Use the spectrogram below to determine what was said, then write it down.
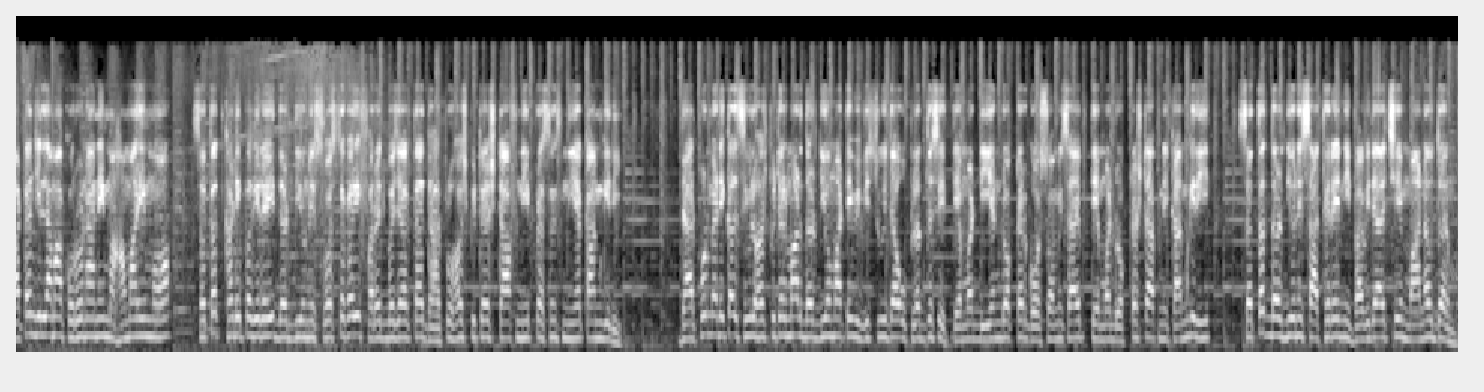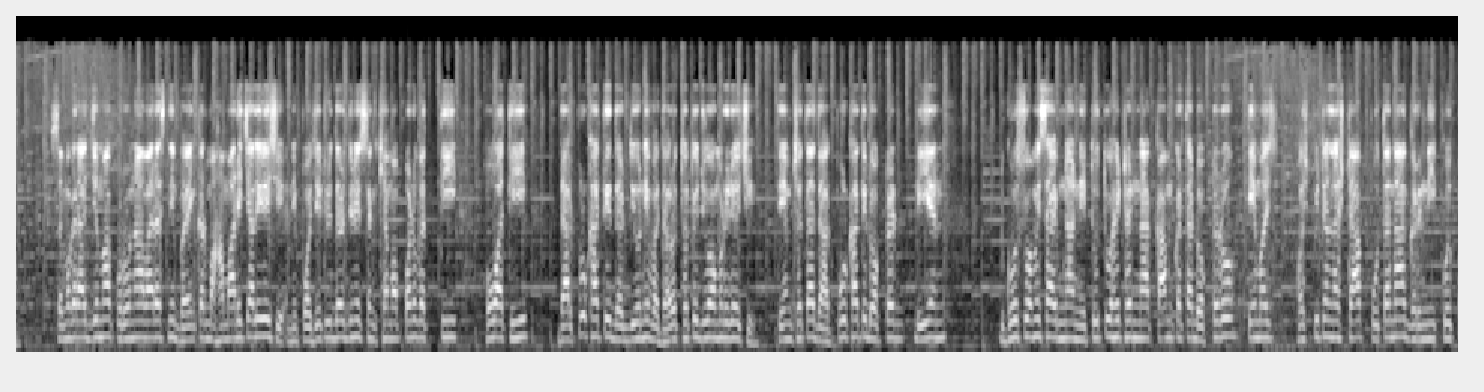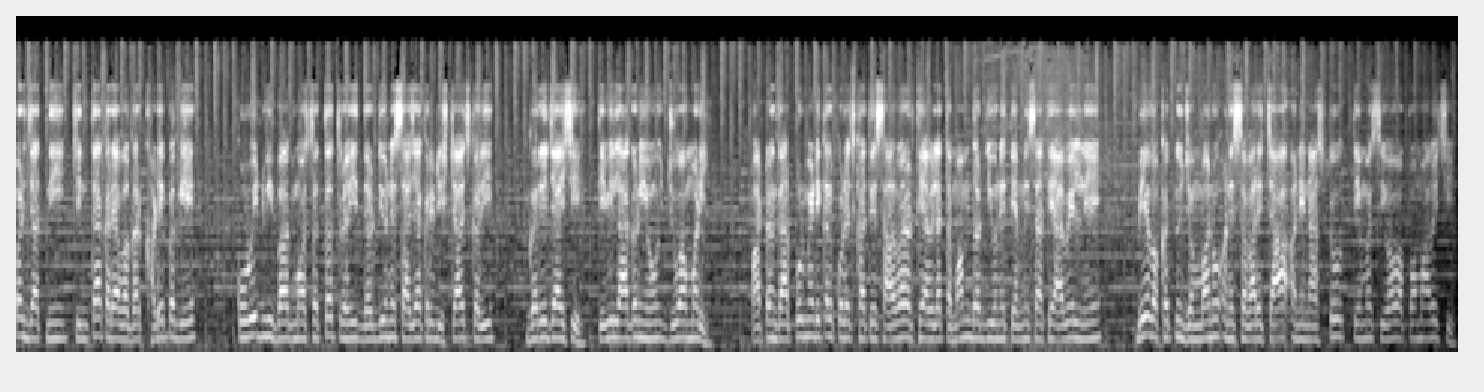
પાટણ જિલ્લામાં કોરોનાની મહામારીમાં સતત ખડે પગે રહી દર્દીઓને સ્વસ્થ કરી ફરજ બજાવતા ધારપુર હોસ્પિટલ સ્ટાફની પ્રશંસનીય કામગીરી. ધારપુર મેડિકલ સિવિલ હોસ્પિટલમાં દર્દીઓ માટે વિવિધ સુવિધા ઉપલબ્ધ છે. તેમજ ડીએન ડોક્ટર ગોસ્વામી સાહેબ તેમજ ડોક્ટર સ્ટાફની કામગીરી સતત દર્દીઓની સાથે રહી નિભાવી રહ્યા છે માનવ ધર્મ. સમગ્ર રાજ્યમાં કોરોના વાયરસની ભયંકર મહામારી ચાલી રહી છે અને પોઝિટિવ દર્દીઓની સંખ્યામાં પણ વધતી હોવાથી ધારપુર ખાતે દર્દીઓને વધારો થતો જોવા મળી રહ્યો છે. તેમ છતાં ધારપુર ખાતે ડોક્ટર ડીએન ગોસ્વામી સાહેબના નેતૃત્વ હેઠળના કામ કરતા ડોક્ટરો તેમજ હોસ્પિટલના સ્ટાફ પોતાના ઘરની કોઈપણ જાતની ચિંતા કર્યા વગર ખડે પગે કોવિડ વિભાગમાં સતત રહી દર્દીઓને સાજા કરી ડિસ્ચાર્જ કરી ઘરે જાય છે તેવી લાગણીઓ જોવા મળી. પાટણ ધારપુર મેડિકલ કોલેજ ખાતે સારવાર અર્થે આવેલા તમામ દર્દીઓને તેમની સાથે આવેલને બે વખતનું જમવાનું અને સવારે ચા અને નાસ્તો તેમજ સેવાઓ આપવામાં આવે છે.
